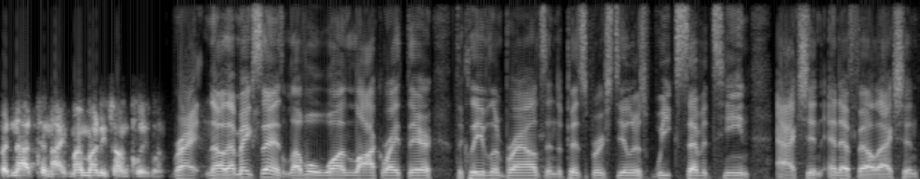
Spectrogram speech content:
but not tonight. My money's on Cleveland. Right. No, that makes sense. Level one lock right there. The Cleveland Browns and the Pittsburgh Steelers, week 17 action, NFL action.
